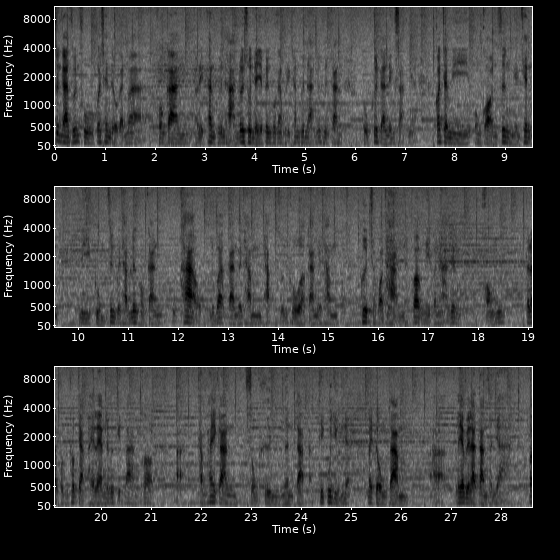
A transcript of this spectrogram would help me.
ซึ่งการฟื้นฟูก็เช่นเดียวกันว่า โครงการผลิตขั้นพื้นฐาน โดยส่วนใหญ่จะเป็นโครงการผลิตขั้นพื้นฐานก็คือการปลูกพืชการเลี้ยงสัตว์เนี่ยก็จะมีองค์กรซึ่งอย่างเช่น มีกลุ่มซึ่งไปทำเรื่องของการปลูกข้าว หรือว่าการไปทำผักสวนครัว การไปทำพืชเฉพาะทางเนี่ยก็มีปัญหาเรื่องของได้รับผลกระทบจากภัยแล้งและวิกฤตบ้าง ก็อ่าทำให้การส่งคืนเงินตาที่กู้ยืมเนี่ยไม่ตรงตามระยะเวลาตามสัญญา ก็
